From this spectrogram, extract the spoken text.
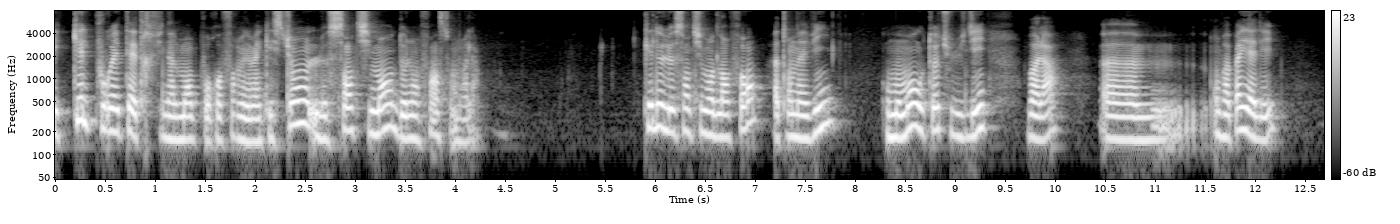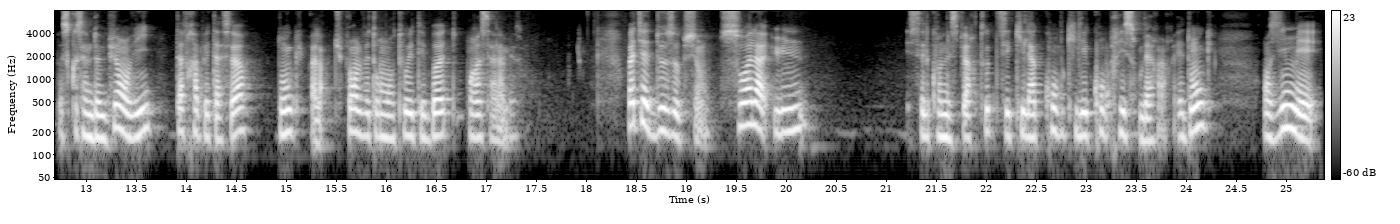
Et quel pourrait être finalement, pour reformuler ma question, le sentiment de l'enfant à ce moment-là? Quel est le sentiment de l'enfant, à ton avis, au moment où toi tu lui dis, voilà, euh, on va pas y aller, parce que ça me donne plus envie, t'as frappé ta sœur, donc voilà, tu peux enlever ton manteau et tes bottes, on reste à la maison. En fait, il y a deux options. Soit la une, celle qu'on espère toutes, c'est qu'il qu'il ait compris son erreur. Et donc, on se dit, mais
